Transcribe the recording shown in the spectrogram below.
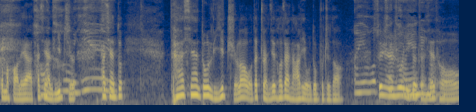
那么好了呀，他现在离职，他现在都他现在都离职了，我的转接头在哪里我都不知道。哎呀，虽然说一个转接头。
